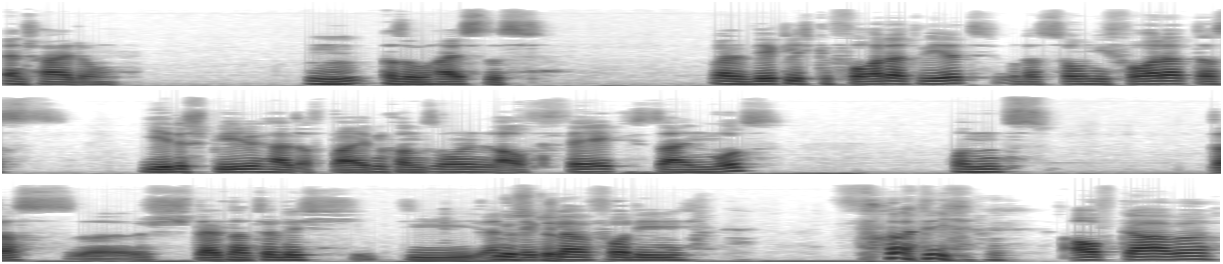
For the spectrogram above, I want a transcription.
Entscheidung. Mhm. Also heißt es. Weil wirklich gefordert wird oder Sony fordert, dass jedes Spiel halt auf beiden Konsolen lauffähig sein muss. Und das äh, stellt natürlich die Entwickler vor die, vor die Aufgabe,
